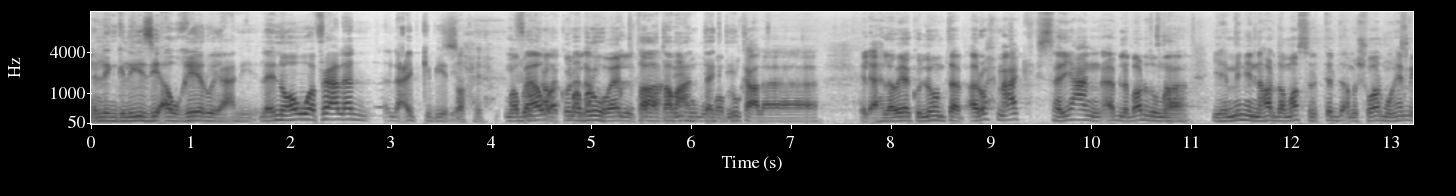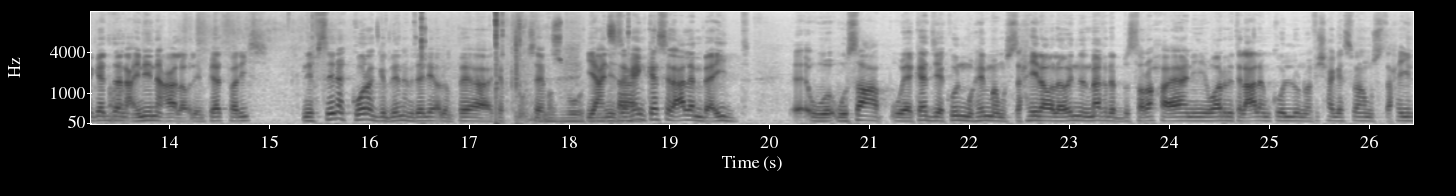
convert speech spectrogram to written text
الإنجليزي أو غيره يعني لأنه هو فعلا لعيب كبير يعني. صحيح مبروك على كل مبروك. الأحوال طبعا, آه، طبعاً. ومبروك على الأهلاوية كلهم طب أروح معاك سريعا قبل برضو ما آه. يهمني النهارده مصر بتبدأ مشوار مهم جدا آه. عينينا على أولمبياد باريس نفسنا الكوره تجيب لنا ميدالية أولمبية يا كابتن أسامة. مظبوط. يعني إذا. كان كأس العالم بعيد آه، وصعب ويكاد يكون مهمة مستحيلة ولو إن المغرب بصراحة يعني ورت العالم كله ان مفيش حاجة اسمها مستحيل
